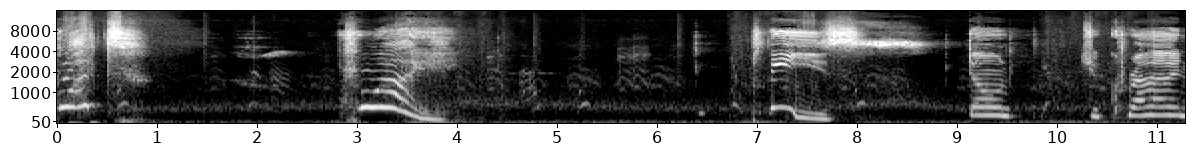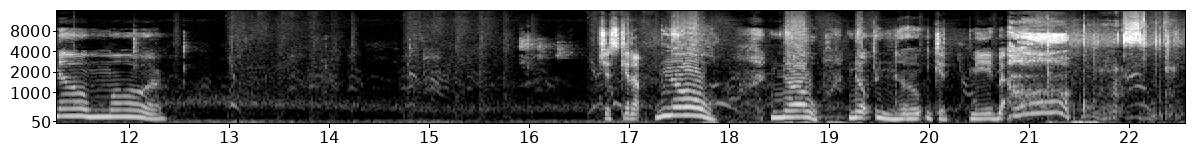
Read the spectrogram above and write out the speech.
What? Why? Don't you cry no more. Just get up. No! No! No! No! Get me back.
